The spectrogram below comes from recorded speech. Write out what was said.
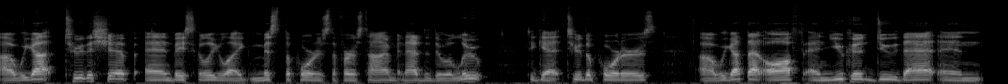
Uh, we got to the ship and basically like missed the porters the first time and had to do a loop to get to the porters. Uh, we got that off, and you could do that and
